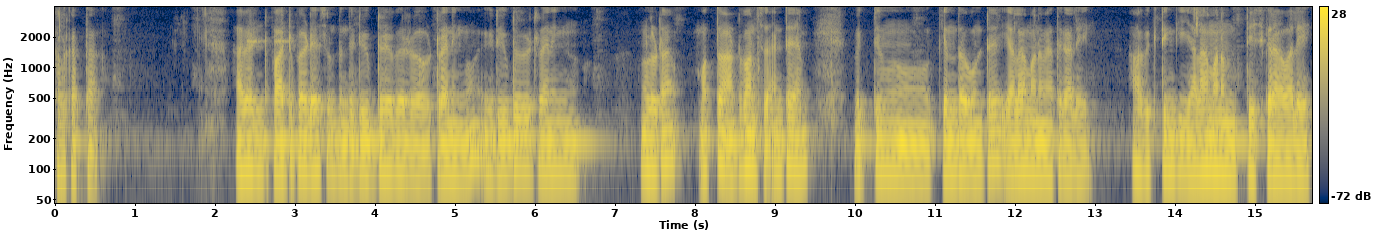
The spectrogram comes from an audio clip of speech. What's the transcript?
కలకత్తా. అవి ఫార్టీ ఫైవ్ డేస్ ఉంటుంది డీప్ డైవర్ ట్రైనింగ్. ఈ డీప్ డైవర్ ట్రైనింగ్ లోట మొత్తం అడ్వాన్స్ అంటే విక్టిమ్ కింద ఉంటే ఎలా మనం ఎతకాలి? ఆ విక్టింగ్కి ఎలా మనం తీసుకురావాలి?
